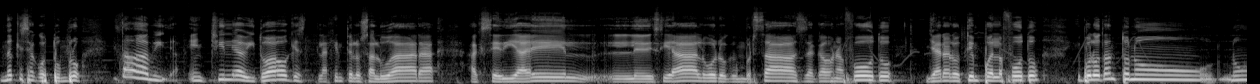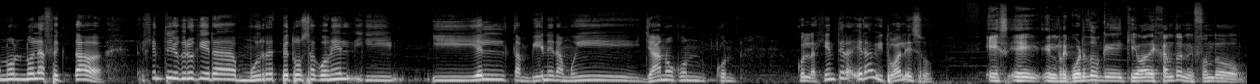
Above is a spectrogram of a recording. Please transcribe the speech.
no es que se acostumbró. Estaba en Chile habituado a que la gente lo saludara, accedía a él, le decía algo, lo conversaba, se sacaba una foto. Ya eran los tiempos de la foto y por lo tanto no, no, no, no le afectaba. La gente yo creo que era muy respetuosa con él y, y él también era muy llano con, con, con la gente. Era, era habitual eso. Es eh, el recuerdo que, que va dejando en el fondo,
